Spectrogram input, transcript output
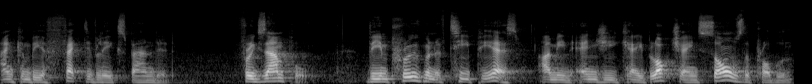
and can be effectively expanded. For example, the improvement of TPS, I mean NGK blockchain, solves the problem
